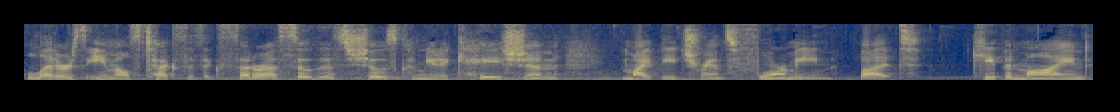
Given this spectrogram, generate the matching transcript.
letters, emails, texts, etc. So this shows communication might be transforming, but keep in mind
